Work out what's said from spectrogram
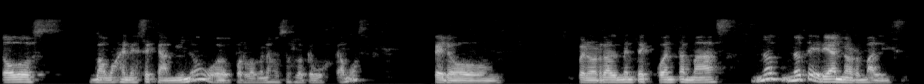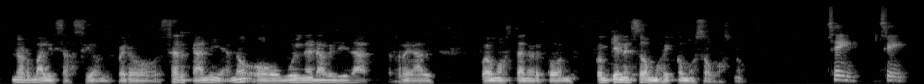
todos vamos en ese camino, o por lo menos eso es lo que buscamos, pero pero realmente cuenta más, no, no te diría normalización, pero cercanía, ¿no? O vulnerabilidad real podemos tener con, con quiénes somos y cómo somos, ¿no? Sí, sí.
